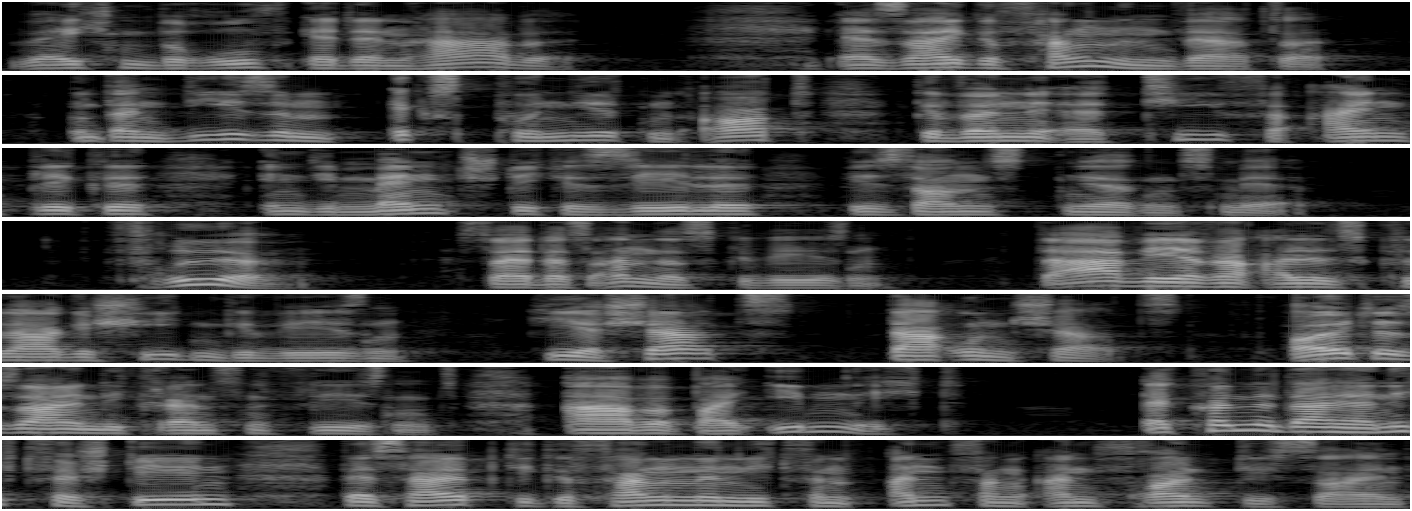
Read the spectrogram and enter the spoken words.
Welchen Beruf er denn habe? Er sei Gefangenenwärter, und an diesem exponierten Ort gewönne er tiefe Einblicke in die menschliche Seele wie sonst nirgends mehr. Früher, sei das anders gewesen. Da wäre alles klar geschieden gewesen. Hier Scherz, da Unscherz. Heute seien die Grenzen fließend, aber bei ihm nicht. Er könne daher nicht verstehen, weshalb die Gefangenen nicht von Anfang an freundlich seien.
